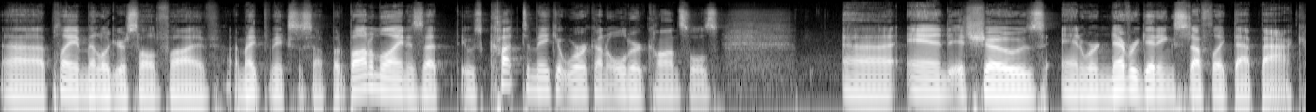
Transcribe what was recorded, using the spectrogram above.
uh, play Metal Gear Solid 5. I might mix this up, but bottom line is that it was cut to make it work on older consoles, uh, and it shows. And we're never getting stuff like that back.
